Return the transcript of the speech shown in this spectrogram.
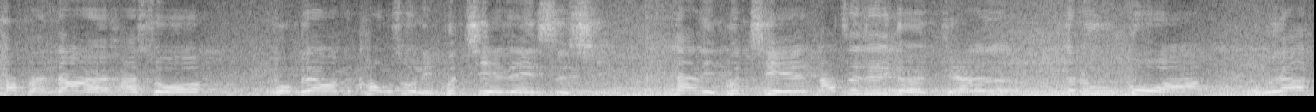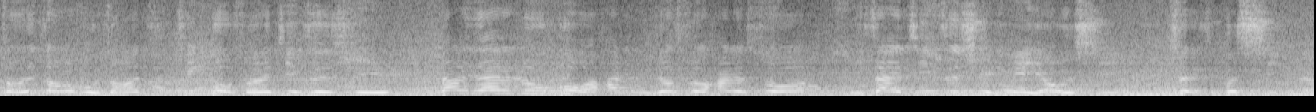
他反倒来他说。我们在外面控诉你不接这件事情，那你不接，那这是一个简单的路过啊。我们要走进总统府，总要经过所谓的禁制区。然后你在路过，他你就说，他就说你在禁制区里面游行，这也是不行的。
